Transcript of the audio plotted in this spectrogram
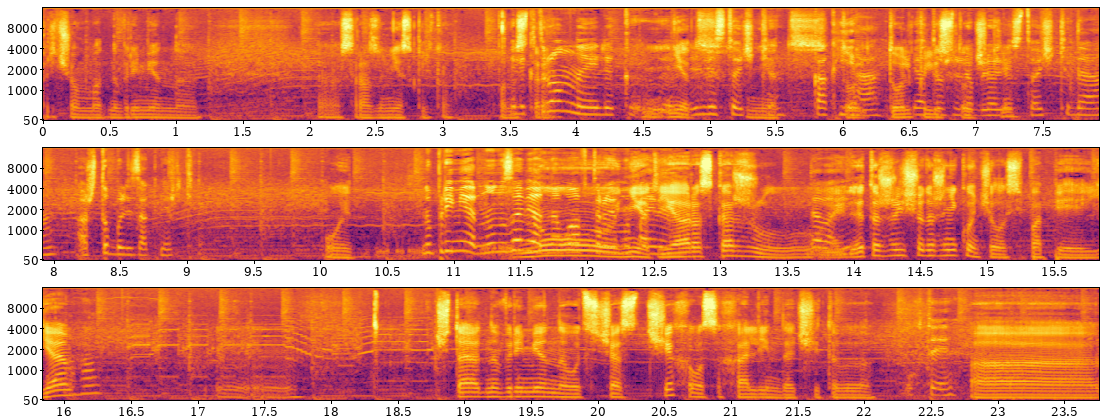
причем одновременно э, сразу несколько. Электронные или нет, листочки? Нет, как тол- я. Только я листочки. тоже люблю листочки, да. А что были за книжки? Ой. Ну, пример, ну назови ну, одного автора, и мы Нет, поймем. я расскажу. Давай. Это же еще даже не кончилась эпопея. Я Ага. Читаю одновременно вот сейчас Чехова Сахалин дочитываю. Ух ты. А,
